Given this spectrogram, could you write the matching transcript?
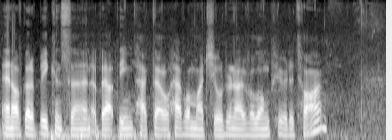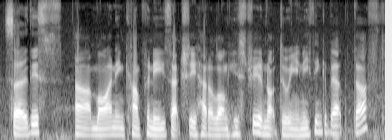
And I've got a big concern about the impact that'll have on my children over a long period of time. So this uh, mining company's actually had a long history of not doing anything about the dust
